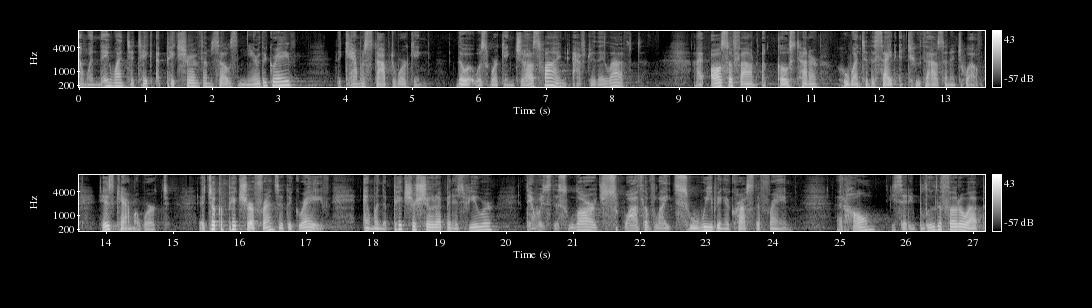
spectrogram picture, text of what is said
and when they went to take a picture of themselves near the grave, the camera stopped working, though it was working just fine after they left. I also found a ghost hunter who went to the site in 2012. His camera worked. It took a picture of friends at the grave, and when the picture showed up in his viewer, there was this large swath of light sweeping across the frame. At home, he said he blew the photo up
